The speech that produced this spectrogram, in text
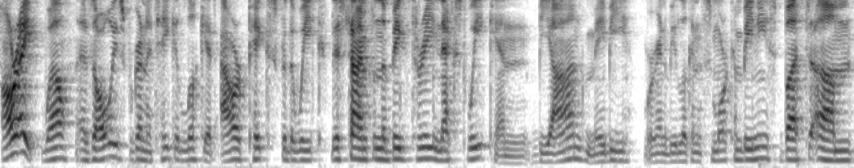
all right. Well, as always, we're going to take a look at our picks for the week. This time from the big three next week and beyond. Maybe we're going to be looking at some more combinis. But um,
